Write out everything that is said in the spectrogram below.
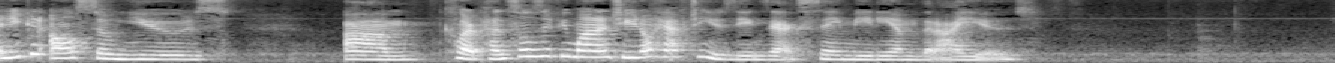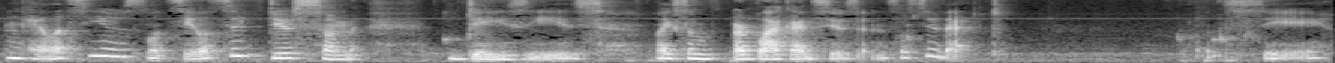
And you can also use um, color pencils if you wanted to. You don't have to use the exact same medium that I use. Okay, let's use, let's see, let's do some daisies, like some, or black-eyed Susans. Let's do that. Let's see.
